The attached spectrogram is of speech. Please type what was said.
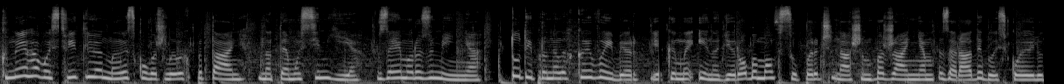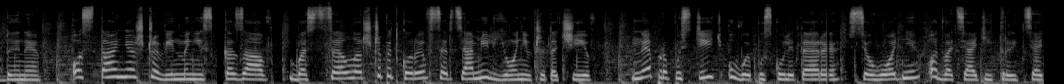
Книга висвітлює низку важливих питань на тему сім'ї, взаєморозуміння. Тут і про нелегкий вибір, який ми іноді робимо всупереч нашим бажанням заради близької людини. Останнє, що він мені сказав, бестселер, що підкорив серця мільйонів читачів. Не пропустіть у випуску літери сьогодні о 20.30.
